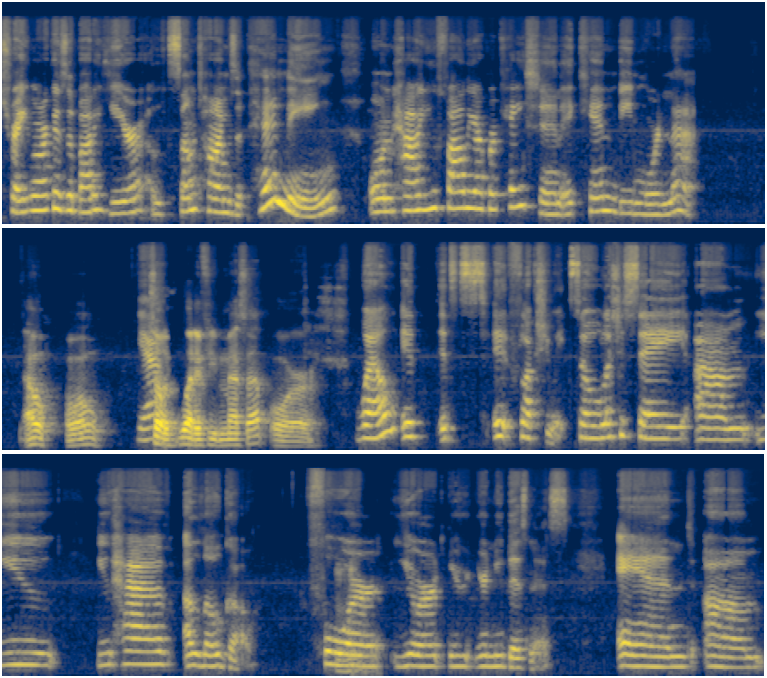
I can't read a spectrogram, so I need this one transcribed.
trademark is about a year sometimes depending on how you file the application it can be more than that oh oh yeah. So what if you mess up or well it it's it fluctuates. So let's just say um you you have a logo for mm-hmm. your, your your new business and um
